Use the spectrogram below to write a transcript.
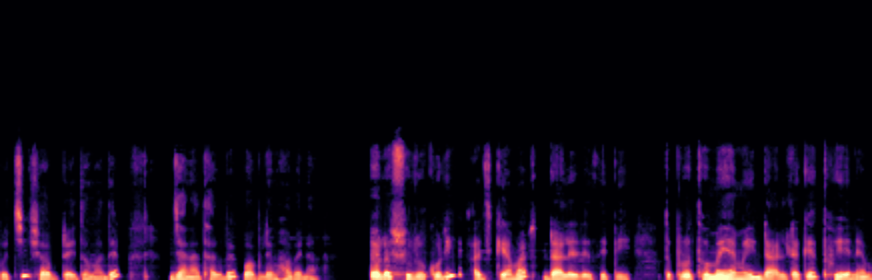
করছি, সবটাই তোমাদের জানা থাকবে প্রবলেম হবে না। চলো শুরু করি আজকে আমার ডালের রেসিপি তো প্রথমেই আমি ডালটাকে ধুয়ে নেব।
